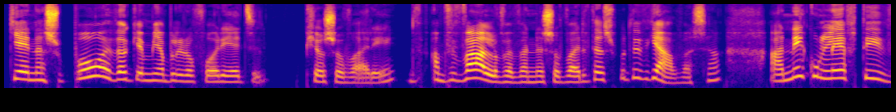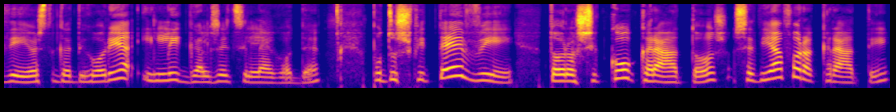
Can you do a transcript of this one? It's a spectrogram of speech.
Και να σου πω εδώ και μια πληροφορία έτσι πιο σοβαρή. Αμφιβάλλω βέβαια είναι σοβαρή, θα σου πω τι διάβασα. Ανήκουν λέει αυτοί οι δύο στην κατηγορία illegals, έτσι λέγονται, που τους φυτεύει το ρωσικό κράτος σε διάφορα κράτη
